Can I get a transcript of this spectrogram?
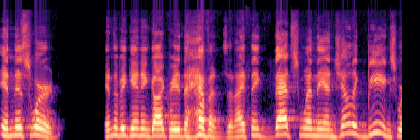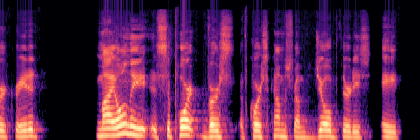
in this word. In the beginning, God created the heavens. And I think that's when the angelic beings were created. My only support verse, of course, comes from Job 38,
